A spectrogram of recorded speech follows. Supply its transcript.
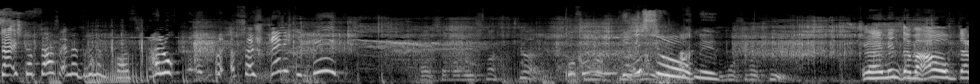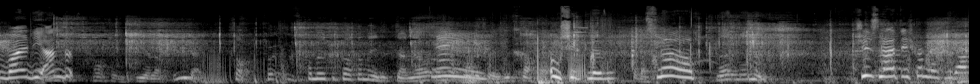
Da, ich glaube, da ist einer drin im Fass. Hallo, äh, versperr nicht den Weg. Der ist so. Ach nee. Mostra aqui. Er nimmt aber auf, dann wollen die anderen... Oh shit, não, não. Tschüss, Leute, ich komme gleich wieder.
